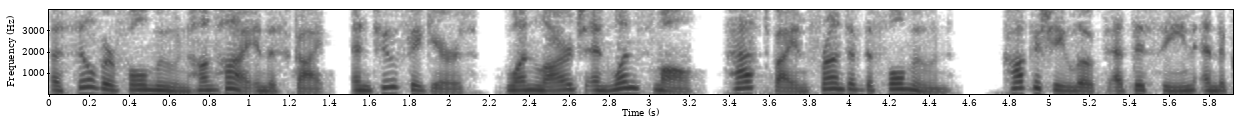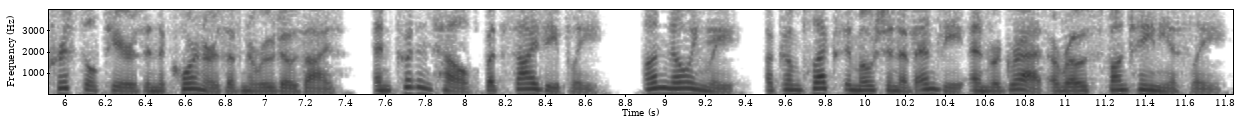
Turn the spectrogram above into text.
A silver full moon hung high in the sky, and two figures, one large and one small, passed by in front of the full moon. Kakashi looked at this scene and the crystal tears in the corners of Naruto's eyes, and couldn't help but sigh deeply. Unknowingly, a complex emotion of envy and regret arose spontaneously.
